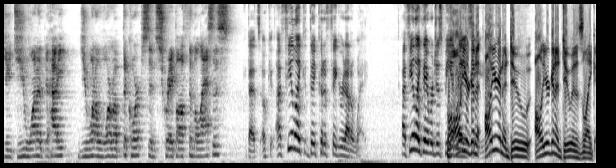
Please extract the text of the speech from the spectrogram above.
Do you, do you want to how you, do you want to warm up the corpse and scrape off the molasses? That's okay. I feel like they could have figured out a way. I feel like they were just being Well, all you're gonna all you're gonna do all you're gonna do is like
